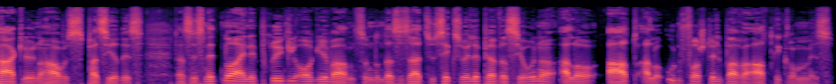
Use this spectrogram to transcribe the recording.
Taglöhnerhaus passiert ist. Dass es nicht nur eine Prügelorgie war, sondern dass es halt zu sexuelle Perversionen aller Art, aller unvorstellbarer Art gekommen ist.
